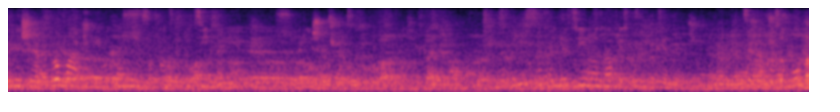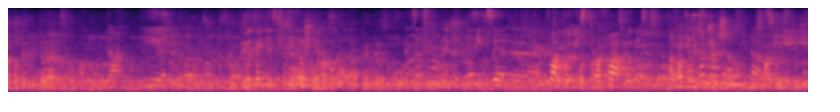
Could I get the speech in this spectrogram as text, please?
вірніше, впроваджує механізм конституційної, е, вірніше, Конституційного захисту людини. Вона по територіальній і механізм Не те, що вона робить. Це основне критерій, це е, фаховість. Фаховість. Але яка наша мета цієї.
